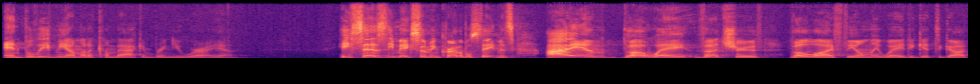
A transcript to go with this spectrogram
And believe me, I'm going to come back and bring you where I am. He says, he makes some incredible statements. I am the way, the truth, the life, the only way to get to God.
